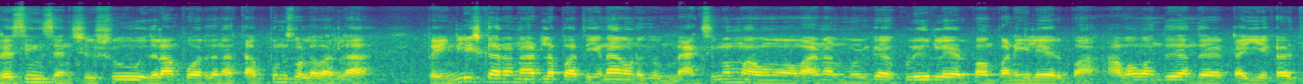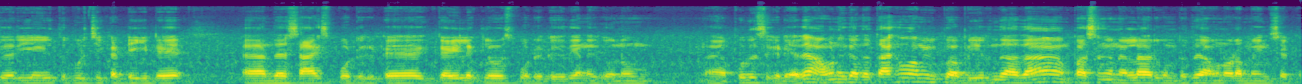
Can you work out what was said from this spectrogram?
ட்ரெஸ்ஸிங் சென்ஸ் ஷூ இதெல்லாம் போகிறது நான் தப்புன்னு சொல்ல வரல. இப்போ இங்கிலீஷ்காரன் நாட்டில் பார்த்தீங்கன்னா அவனுக்கு மேக்ஸிமம் அவன் வாழ்நாள் முழுக்க குளிர்லேயே இருப்பான் பனியிலே இருப்பான். அவன் வந்து அந்த டையை கழுத்து வரையும் இழுத்து பிடிச்சி கட்டிக்கிட்டு அந்த சாக்ஸ் போட்டுக்கிட்டு கையில் க்ளோஸ் போட்டுக்கிட்டு எனக்கு ஒன்றும் புதுசு கிடையாது. அவனுக்கு அந்த தகவமைப்பு அப்படி இருந்தால் தான் பசங்க நல்லா இருக்குன்றது அவனோட மைண்ட் செட்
